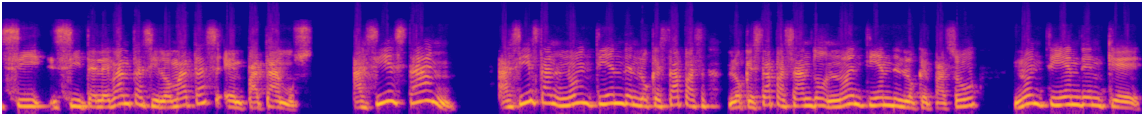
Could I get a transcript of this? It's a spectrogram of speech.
si, si te levantas y lo matas, empatamos. Así están, así están, no entienden lo que está, lo que está pasando, no entienden lo que pasó, no entienden que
